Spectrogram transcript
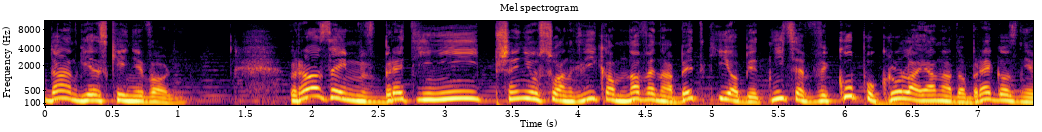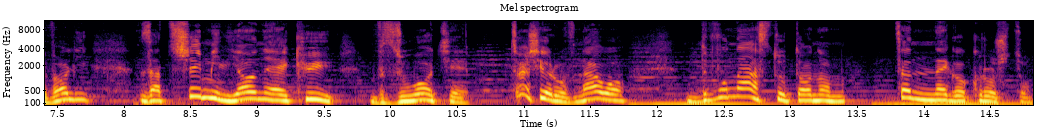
do angielskiej niewoli. Rozejm w Bretigny przyniósł Anglikom nowe nabytki i obietnicę wykupu króla Jana Dobrego z niewoli za 3 miliony écus w złocie, co się równało 12 tonom cennego kruszcu.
